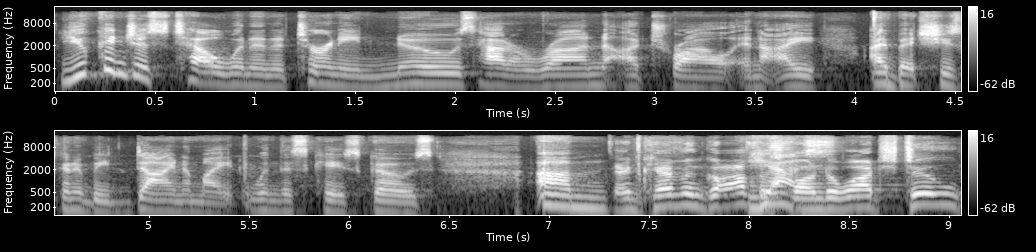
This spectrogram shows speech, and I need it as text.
you can just tell when an attorney knows how to run a trial, and I, I bet she's going to be dynamite when this case goes. Um, and Kevin Gough yes. is fun to watch too.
